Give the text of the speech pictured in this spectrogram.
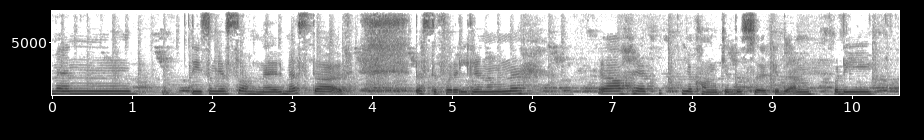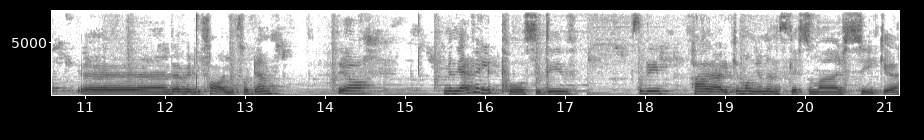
men de som jeg savner mest, er besteforeldrene mine. Ja, jeg, jeg kan ikke besøke dem fordi eh, det er veldig farlig for dem. Ja. Men jeg er veldig positiv. Fordi her er det ikke mange mennesker som er syke.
